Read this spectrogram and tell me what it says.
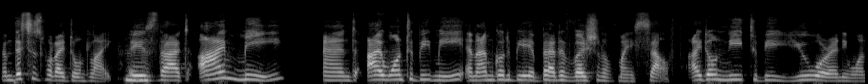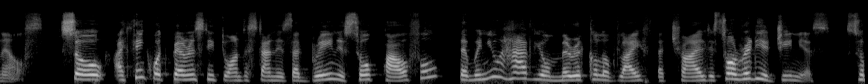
And this is what I don't like mm-hmm. is that I'm me and I want to be me and I'm going to be a better version of myself. I don't need to be you or anyone else. So I think what parents need to understand is that brain is so powerful that when you have your miracle of life, that child, it's already a genius. So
